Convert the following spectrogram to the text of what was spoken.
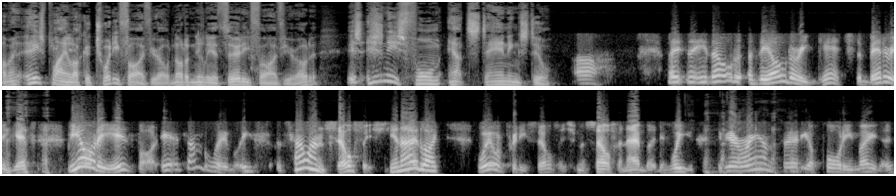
I mean, he's playing like a 25 year old, not a nearly a 35 year old. Isn't his form outstanding still? Oh, the, the, older, the older he gets, the better he gets. you know what he is, but it's unbelievable. He's so unselfish. You know, like we were pretty selfish, myself and Ablett. If we if you're around 30 or 40 metres,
